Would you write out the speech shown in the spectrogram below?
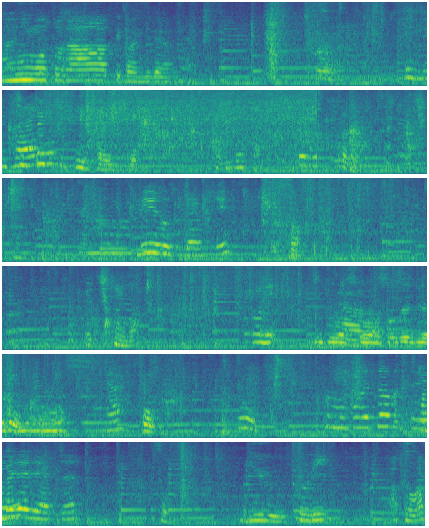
何事だーって感じだよね。えちっちゃいチキンさ一個ビーフってそう。でチキンは？鳥。ねいきますソーセージ焼きますポークでもこれ食べれるやつそう牛鶏あとは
